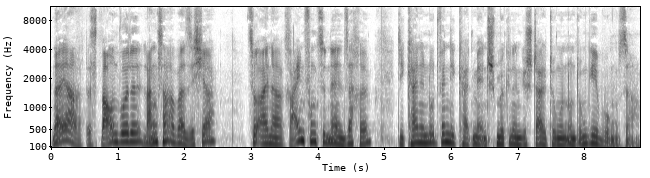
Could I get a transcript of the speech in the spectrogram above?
Naja, das Bauen wurde langsam aber sicher zu einer rein funktionellen Sache, die keine Notwendigkeit mehr in schmückenden Gestaltungen und Umgebungen sah.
